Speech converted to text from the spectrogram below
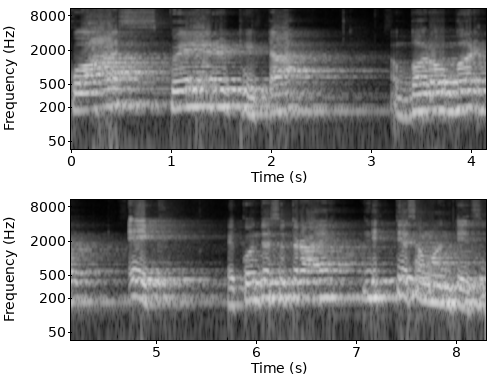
cos square theta बरोबर एक. हे कोणतं सूत्र आहे? नित्य समानतेचे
